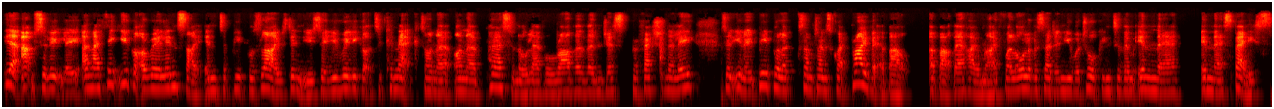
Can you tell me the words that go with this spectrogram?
Yeah, absolutely. And I think you got a real insight into people's lives, didn't you? So you really got to connect on a on a personal level rather than just professionally. So, you know, people are sometimes quite private about about their home life. Well, all of a sudden you were talking to them in their in their space.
